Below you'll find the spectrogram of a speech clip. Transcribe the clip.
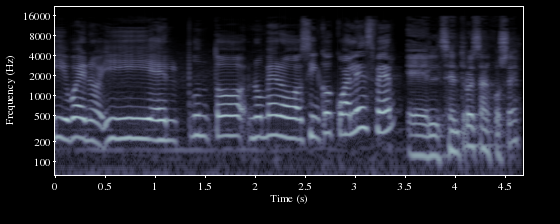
Y bueno, y el punto número cinco, ¿cuál es, Fer? El centro de San José.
